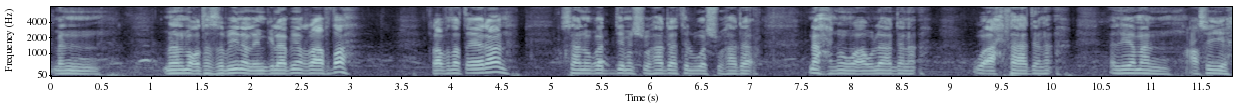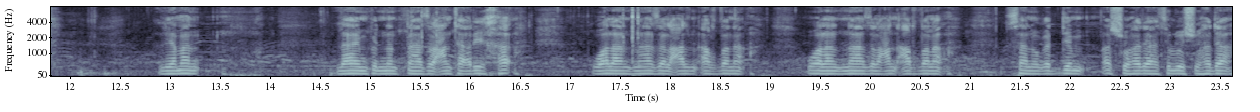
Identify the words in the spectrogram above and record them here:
من من المغتصبين الانقلابيين. الرافضة رافضة إيران سنقدم الشهادة تلو الشهداء نحن وأولادنا وأحفادنا. اليمن عصية. اليمن لا يمكن أن نتنازل عن تاريخها ولا نتنازل عن أرضنا ولا نتنازل عن أرضنا. سنقدم الشهداء تلو الشهداء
